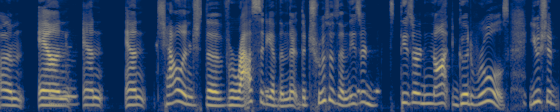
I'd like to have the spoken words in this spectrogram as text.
um, and Mhm. and and challenge the veracity of them, the, the truth of them. These are these are not good rules. You should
